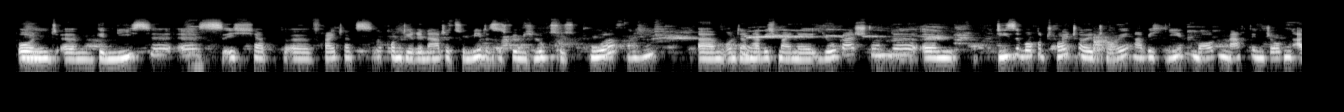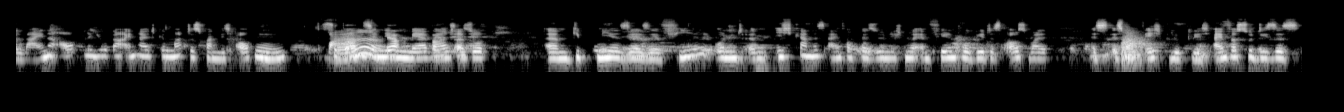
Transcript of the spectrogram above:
und ähm, genieße es. Ich habe äh, freitags kommt die Renate zu mir, das ist für mich Luxus pur. Ähm, und dann habe ich meine Yogastunde. Ähm, diese Woche toi toi toi habe ich jeden Morgen nach dem Joggen alleine auch eine Yoga-Einheit gemacht. Das fand ich auch einen Mhm. Wahnsinnigen Ja, Mehrwert. Wahnsinn. Also ähm, gibt mir sehr, sehr viel. Und ähm, ich kann es einfach persönlich nur empfehlen, probiert es aus, weil es, es macht echt glücklich. Einfach so dieses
